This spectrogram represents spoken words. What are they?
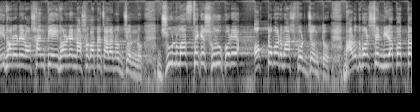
এই ধরনের অশান্তি, এই ধরনের নাশকতা চালানোর জন্য। জুন মাস থেকে শুরু করে অক্টোবর মাস পর্যন্ত ভারতবর্ষের নিরাপত্তা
